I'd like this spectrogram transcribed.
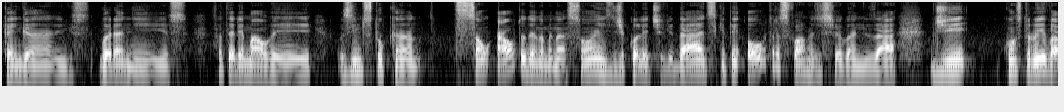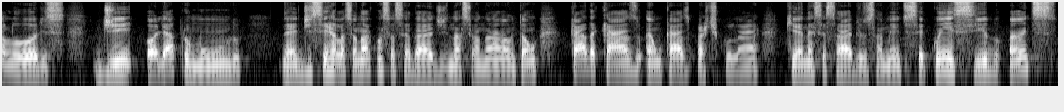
Cangangues, Guaranis, Sateremauê, os índios tucanos, são autodenominações de coletividades que têm outras formas de se organizar, de construir valores, de olhar para o mundo, né, de se relacionar com a sociedade nacional. Então, cada caso é um caso particular que é necessário justamente ser conhecido antes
